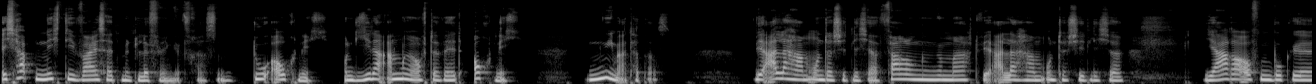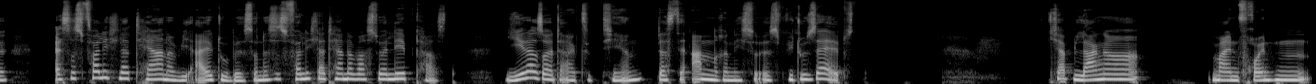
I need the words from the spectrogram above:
ich habe nicht die Weisheit mit Löffeln gefressen. Du auch nicht. Und jeder andere auf der Welt auch nicht. Niemand hat das. Wir alle haben unterschiedliche Erfahrungen gemacht, wir alle haben unterschiedliche Jahre auf dem Buckel. Es ist völlig Laterne, wie alt du bist und es ist völlig Laterne, was du erlebt hast. Jeder sollte akzeptieren, dass der andere nicht so ist wie du selbst. Ich habe lange meinen Freunden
